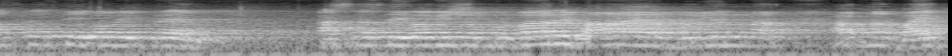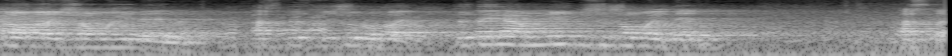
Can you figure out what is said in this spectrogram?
আস্তে আস্তে এভাবেই প্রেম। আস্তে আস্তে এভাবেই সম্পর্ক। আরে ভাই, আর বলিয়েন না, আপনার ভাই তো আমার সময় দেয় না। আস্তে শুরু হয়। তো তাইলে আপনি কিছু সময় দেন। আস্তে।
